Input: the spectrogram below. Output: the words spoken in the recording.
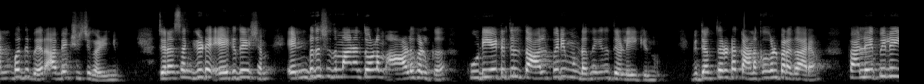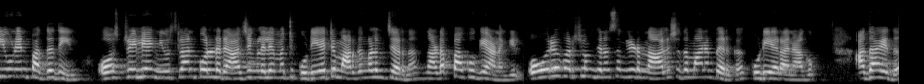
അൻപത് പേർ അപേക്ഷിച്ചു കഴിഞ്ഞു. ജനസംഖ്യയുടെ ഏകദേശം എൺപത് ശതമാനത്തോളം ആളുകൾക്ക് കുടിയേറ്റത്തിൽ താല്പര്യമുണ്ടെന്ന് ഇത് തെളിയിക്കുന്നു. വിദഗ്ധരുടെ കണക്കുകൾ പ്രകാരം ഫലേപ്പിലെ യൂണിയൻ പദ്ധതിയും ഓസ്ട്രേലിയ ന്യൂസിലാൻഡ് പോലുള്ള രാജ്യങ്ങളിലെ മറ്റ് കുടിയേറ്റ മാർഗങ്ങളും ചേർന്ന് നടപ്പാക്കുകയാണെങ്കിൽ ഓരോ വർഷവും ജനസംഖ്യയുടെ നാല് ശതമാനം പേർക്ക് കുടിയേറാനാകും. അതായത്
